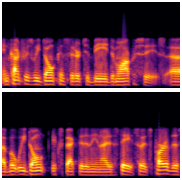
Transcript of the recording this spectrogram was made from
in countries we don't consider to be democracies, uh, but we don't expect it in the United States. So it's part of this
